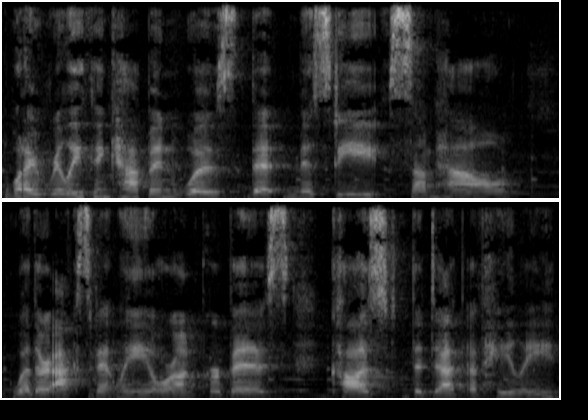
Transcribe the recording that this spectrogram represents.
what I really think happened was that Misty somehow, whether accidentally or on purpose, caused the death of Haleigh,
